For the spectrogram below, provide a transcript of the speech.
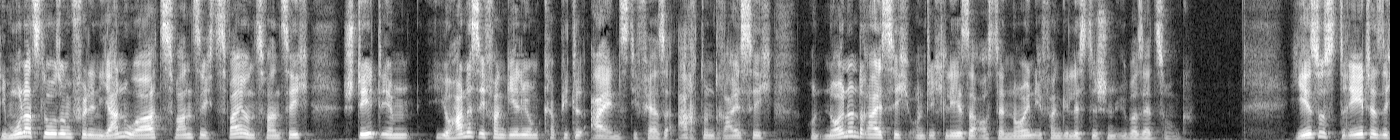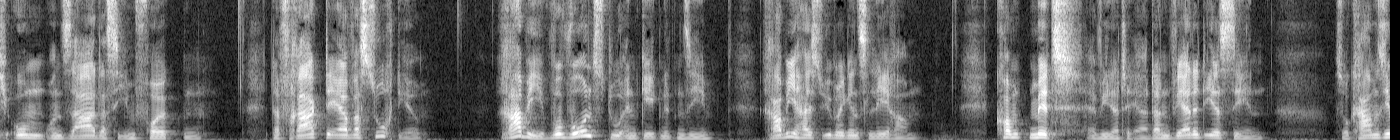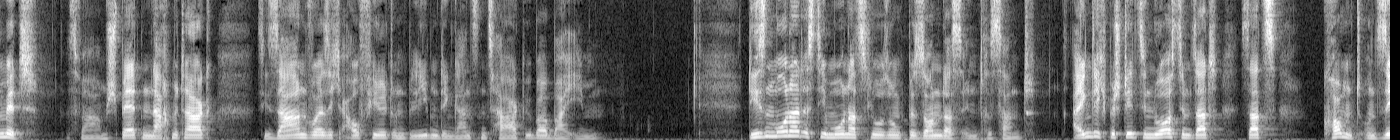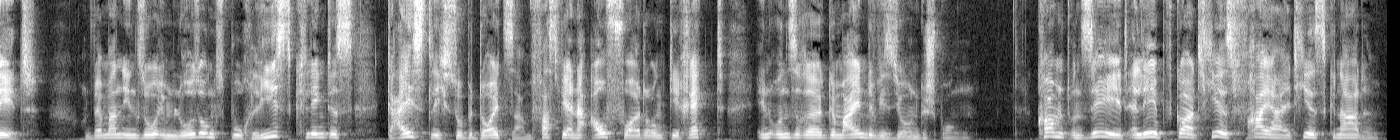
Die Monatslosung für den Januar 2022 steht im Johannesevangelium Kapitel 1, die Verse 38 und 39 und ich lese aus der neuen evangelistischen Übersetzung. Jesus drehte sich um und sah, dass sie ihm folgten. Da fragte er, was sucht ihr? Rabbi, wo wohnst du? entgegneten sie. Rabbi heißt übrigens Lehrer. Kommt mit, erwiderte er, dann werdet ihr es sehen. So kamen sie mit. Es war am späten Nachmittag. Sie sahen, wo er sich aufhielt und blieben den ganzen Tag über bei ihm. Diesen Monat ist die Monatslosung besonders interessant. Eigentlich besteht sie nur aus dem Satz Kommt und seht. Und wenn man ihn so im Losungsbuch liest, klingt es geistlich so bedeutsam, fast wie eine Aufforderung direkt in unsere Gemeindevision gesprungen. Kommt und seht, erlebt Gott, hier ist Freiheit, hier ist Gnade.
